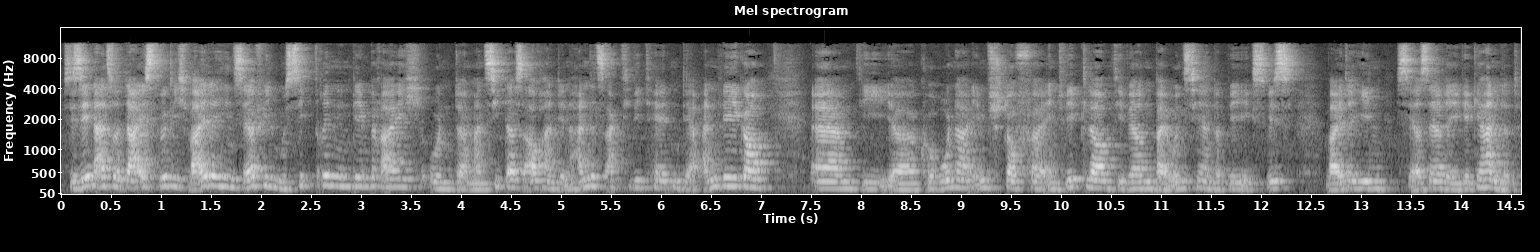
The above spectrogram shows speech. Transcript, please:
Sie sehen also, da ist wirklich weiterhin sehr viel Musik drin in dem Bereich und äh, man sieht das auch an den Handelsaktivitäten der Anleger. Ähm, die äh, Corona-Impfstoffentwickler, die werden bei uns hier an der BX Swiss weiterhin sehr, sehr rege gehandelt.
